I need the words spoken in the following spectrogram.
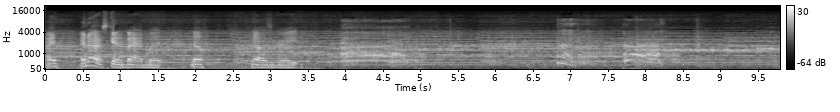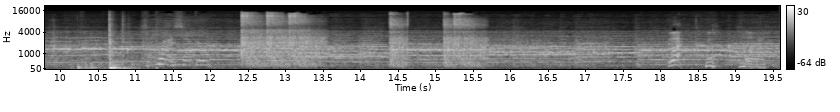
I I know it's kind of bad, but no, that was great. Surprise, sucker!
